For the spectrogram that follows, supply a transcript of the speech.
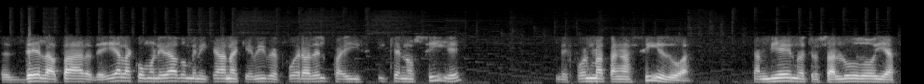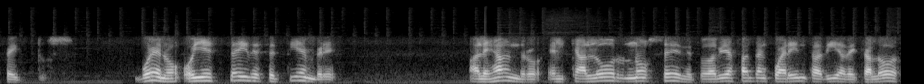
de la tarde y a la comunidad dominicana que vive fuera del país y que nos sigue de forma tan asidua. También nuestro saludo y afectos. Bueno, hoy es 6 de septiembre. Alejandro, el calor no cede, todavía faltan 40 días de calor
